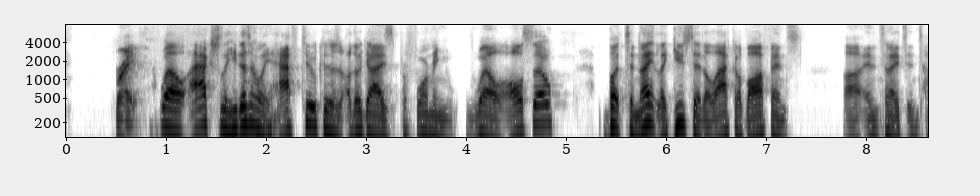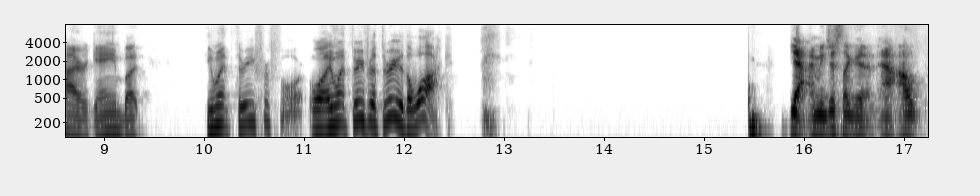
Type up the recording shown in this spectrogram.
right. Well, actually, he doesn't really have to because there's other guys performing well also. But tonight, like you said, the lack of offense uh, in tonight's entire game, but he went three for four. Well, he went three for three with a walk. Yeah, I mean, just like an out,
